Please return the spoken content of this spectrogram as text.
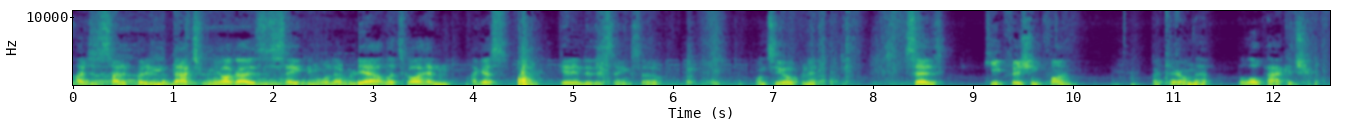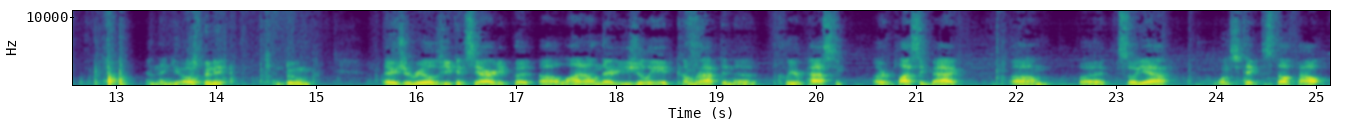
I just decided to put it in the box for y'all guys' sake and whatever. Yeah, let's go ahead and, I guess, get into this thing. So once you open it, it says keep fishing fun right there on that the little package. And then you open it and boom, there's your reel. As you can see, I already put a line on there. Usually it'd come wrapped in a clear plastic or plastic bag. Um, but so yeah, once you take the stuff out,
